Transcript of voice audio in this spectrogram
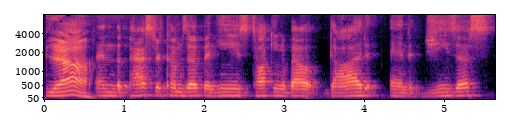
yeah. And the pastor comes up and he's talking about God and Jesus.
